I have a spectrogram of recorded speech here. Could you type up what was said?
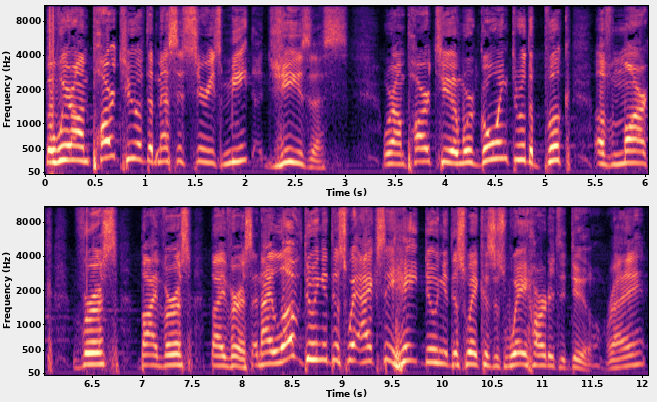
But we're on part two of the message series, Meet Jesus. We're on part two, and we're going through the book of Mark, verse by verse by verse. And I love doing it this way. I actually hate doing it this way because it's way harder to do, right?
